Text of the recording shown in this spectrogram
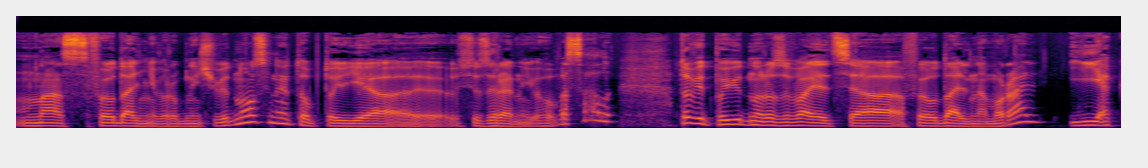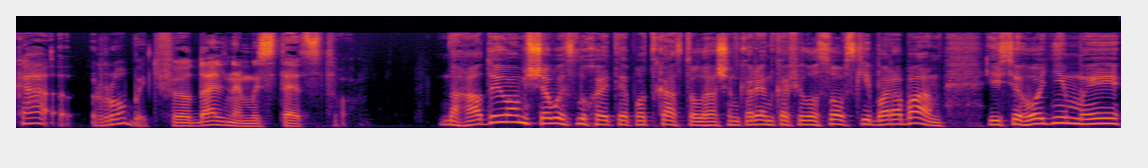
у нас феодальні виробничі відносини, тобто є е, сюзерени його васали, то відповідно розвивається феодальна мораль, яка робить феодальне мистецтво. Нагадую вам, що ви слухаєте подкаст Олега Шенкаренка Філософський барабан. І сьогодні ми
